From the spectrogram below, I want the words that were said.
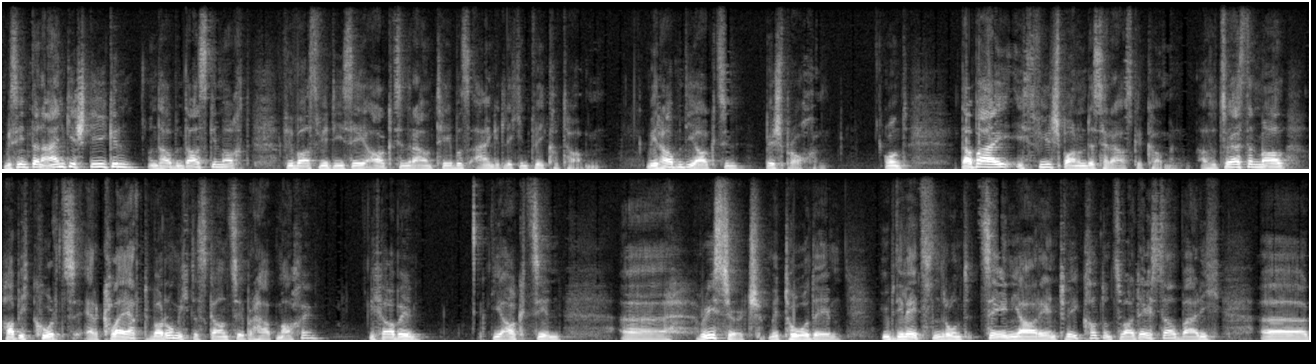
Wir sind dann eingestiegen und haben das gemacht, für was wir diese Aktien-Roundtables eigentlich entwickelt haben. Wir haben die Aktien besprochen. Und dabei ist viel Spannendes herausgekommen. Also zuerst einmal habe ich kurz erklärt, warum ich das Ganze überhaupt mache. Ich habe die Aktien äh, Research Methode über die letzten rund zehn Jahre entwickelt und zwar deshalb, weil ich äh,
